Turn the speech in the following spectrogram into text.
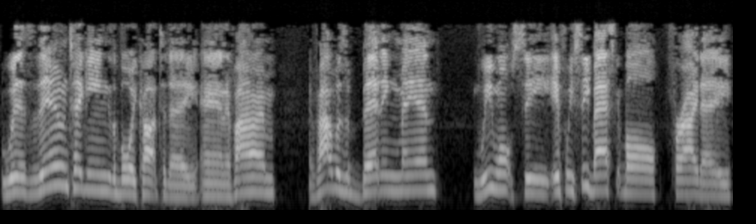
With them taking the boycott today, and if I'm if I was a betting man, we won't see, if we see basketball Friday,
